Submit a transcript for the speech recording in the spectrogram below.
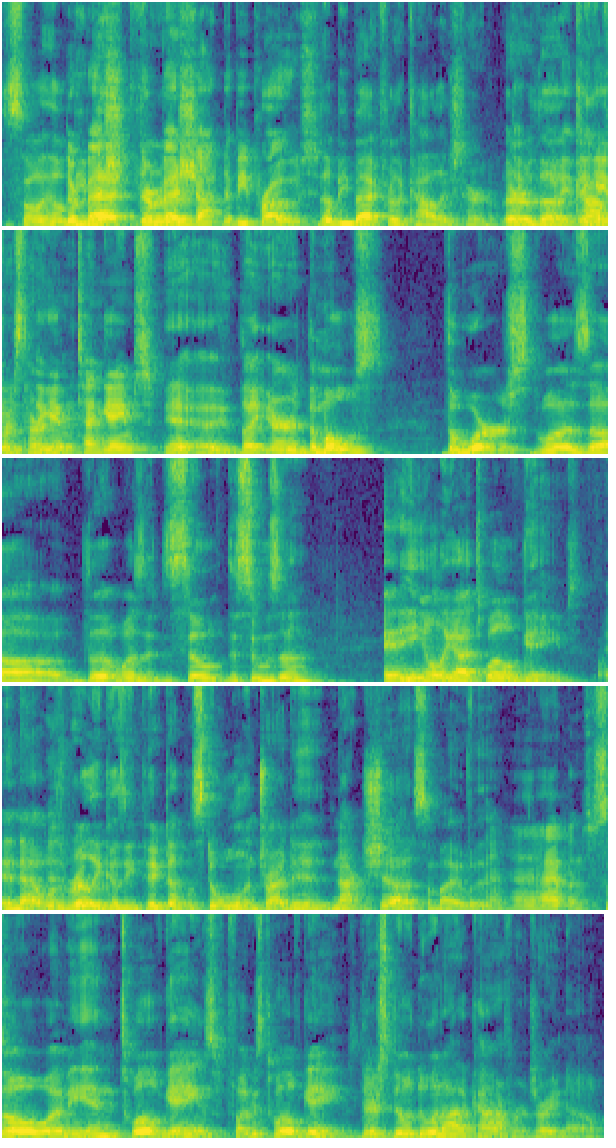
So he'll Their be best back. their best shot to be pros. They'll be back for the college tournament or the they, conference him- they gave him ten games. Yeah, like or the most, the worst was uh the was it D'Sou- De Sousa, and he only got twelve games, and that was really because he picked up a stool and tried to knock the shit out of somebody with it. That happens. So I mean, in twelve games, fuck is twelve games. They're still doing out of conference right now.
